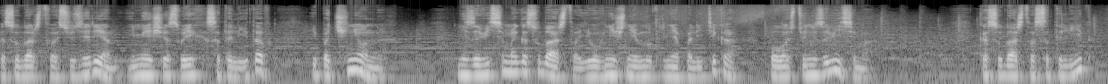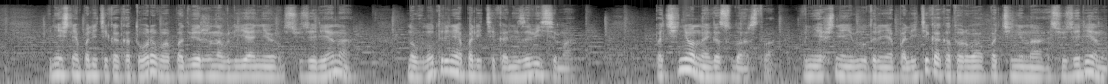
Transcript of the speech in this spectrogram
государство-сюзерен, имеющее своих сателлитов и подчиненных, независимое государство, его внешняя и внутренняя политика полностью независима, государство-сателлит, внешняя политика которого подвержена влиянию сюзерена, но внутренняя политика независима, подчиненное государство, внешняя и внутренняя политика которого подчинена сюзерену.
